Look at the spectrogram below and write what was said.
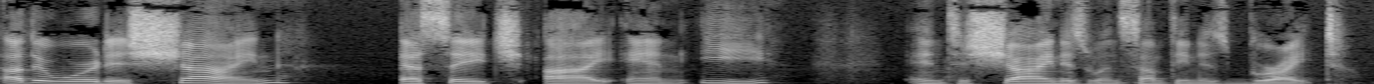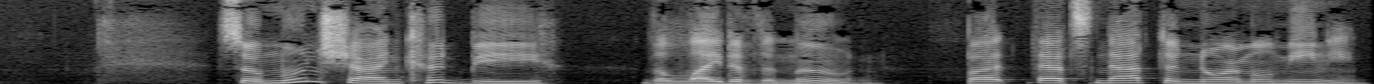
other word is shine, S H I N E, and to shine is when something is bright. So moonshine could be the light of the moon, but that's not the normal meaning.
